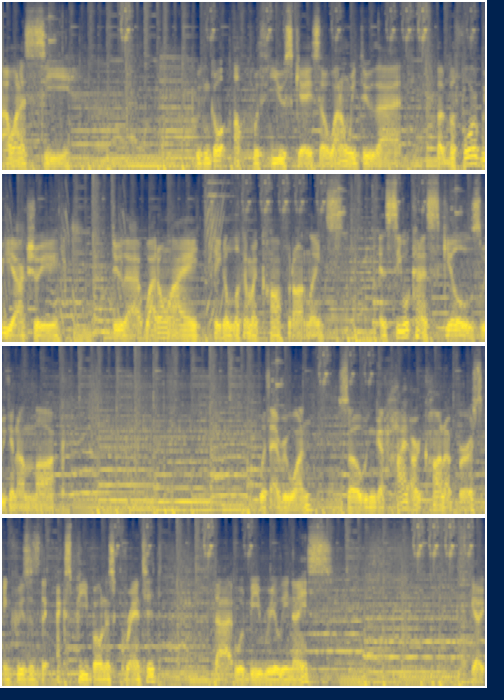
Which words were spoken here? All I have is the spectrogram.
I want to see. We can go up with Yusuke, so why don't we do that? But before we actually do that, why don't I take a look at my Confidant links and see what kind of skills we can unlock with everyone. So we can get High Arcana Burst, increases the XP bonus granted. That would be really nice. Get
